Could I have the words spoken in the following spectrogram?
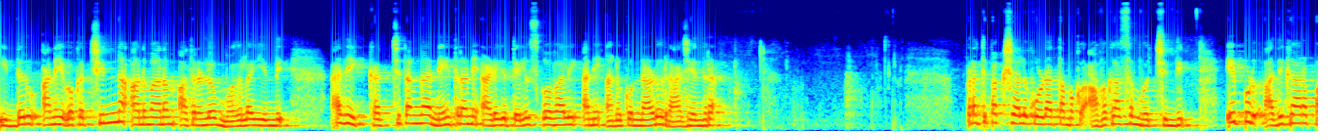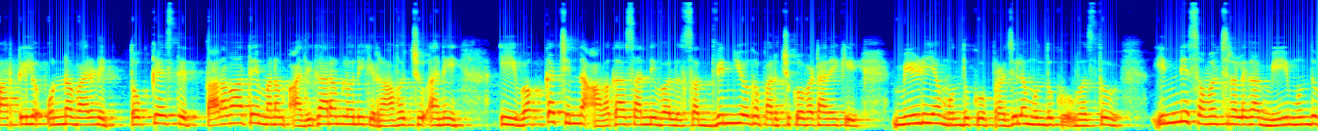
ఇద్దరు అనే ఒక చిన్న అనుమానం అతనిలో మొదలయ్యింది. అది ఖచ్చితంగా నేత్రని అడిగి తెలుసుకోవాలి అని అనుకున్నాడు రాజేంద్ర. ప్రతిపక్షాలు కూడా తమకు అవకాశం వచ్చింది. ఇప్పుడు అధికార పార్టీలో ఉన్న వారిని తొక్కేస్తే తర్వాతే మనం అధికారంలోనికి రావచ్చు అని ఈ ఒక్క చిన్న అవకాశాన్ని వాళ్ళు సద్వినియోగపరుచుకోవటానికి మీడియా ముందుకు ప్రజల ముందుకు వస్తూ ఇన్ని సంవత్సరాలుగా మీ ముందు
